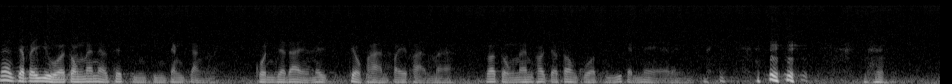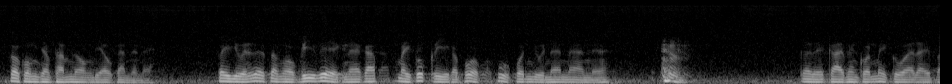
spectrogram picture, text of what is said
น่าจะไปอยู่ตรงนั้นเอาจริงจริงจังๆคนจะได้ไม่เที่ยวผ่านไปผ่านมาเพราะตรงนั้นเขาจะต้องกลัวผีกันแน่อะไรก็คงจะทำนองเดียวกันนะนะไปอยู่ในสงบวิเวกนะครับ ไม่คุกคลีกับพวกผู้คนอยู่นานๆนะก็เลยกลายเป็นคนไม่กลัวอะไรไป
